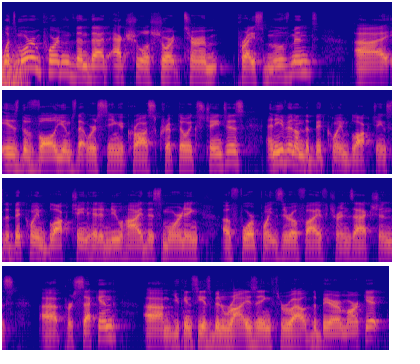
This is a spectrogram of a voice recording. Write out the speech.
What's more important than that actual short-term price movement uh, is the volumes that we're seeing across crypto exchanges and even on the Bitcoin blockchain. So the Bitcoin blockchain hit a new high this morning of 4.05 transactions uh, per second. Um, you can see it's been rising throughout the bear market.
